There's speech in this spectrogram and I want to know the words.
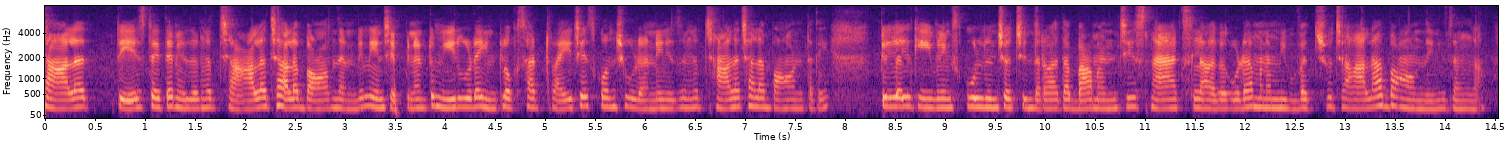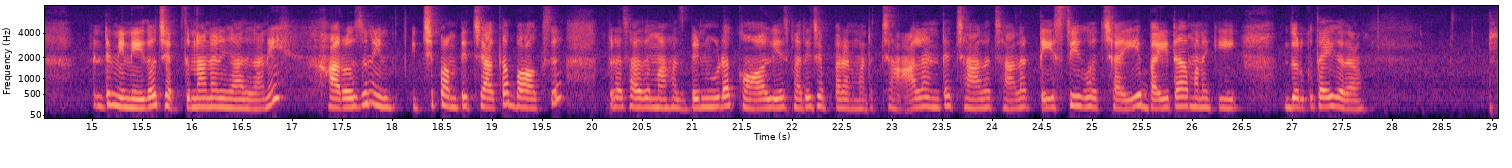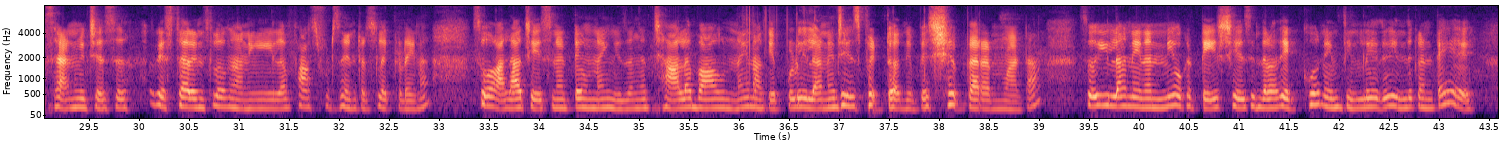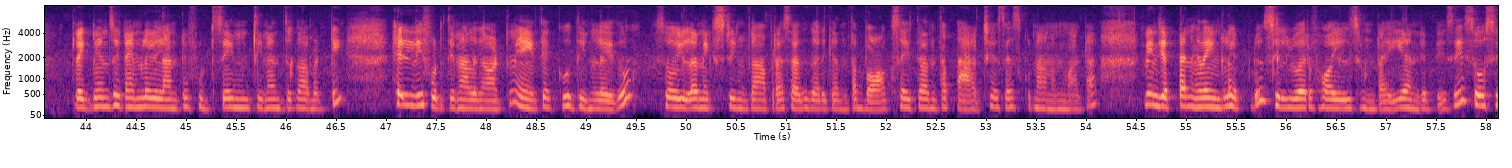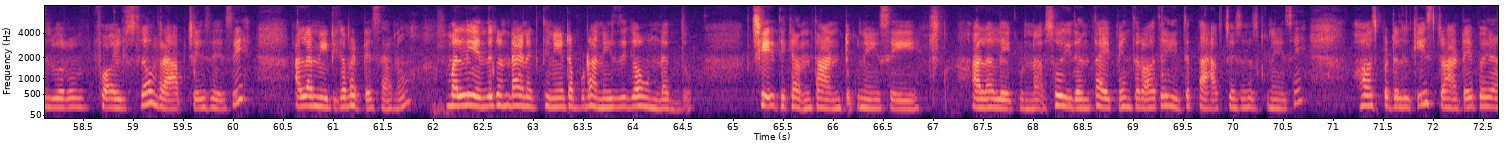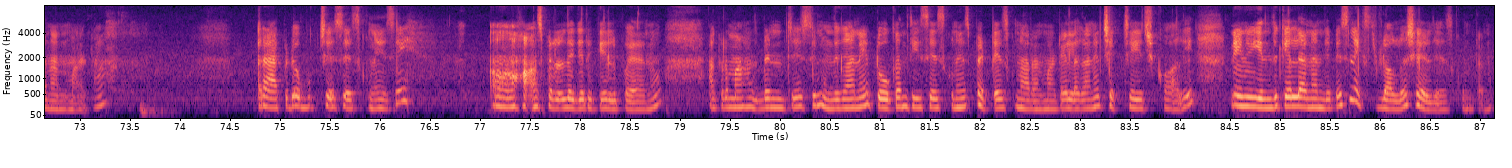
చాలా టేస్ట్ అయితే నిజంగా చాలా చాలా బాగుందండి. నేను చెప్పినట్టు మీరు కూడా ఇంట్లో ఒకసారి ట్రై చేసుకొని చూడండి. నిజంగా చాలా చాలా బాగుంటుంది. పిల్లలకి ఈవినింగ్ స్కూల్ నుంచి వచ్చిన తర్వాత బాగా మంచి స్నాక్స్ లాగా కూడా మనం ఇవ్వచ్చు. చాలా బాగుంది నిజంగా. అంటే నేను ఏదో చెప్తున్నానని కాదు కానీ ఆ రోజు నేను ఇచ్చి పంపించాక బాక్స్ ప్రసాద్ మా హస్బెండ్ కూడా కాల్ చేసి మరీ చెప్పారనమాట చాలా అంటే చాలా చాలా టేస్టీగా వచ్చాయి. బయట మనకి దొరుకుతాయి కదా. శాండ్విచెస్ రెస్టారెంట్స్లో కానీ ఇలా ఫాస్ట్ ఫుడ్ సెంటర్స్లో ఎక్కడైనా. సో అలా చేసినట్టే ఉన్నాయి. నిజంగా చాలా బాగున్నాయి. నాకు ఎప్పుడు ఇలానే చేసి పెట్టు అని చెప్పేసి చెప్పారనమాట సో ఇలా నేను అన్నీ ఒక టేస్ట్ చేసిన తర్వాత ఎక్కువ నేను తినలేదు. ఎందుకంటే ప్రెగ్నెన్సీ టైంలో ఇలాంటి ఫుడ్స్ ఏం తినద్దు కాబట్టి హెల్దీ ఫుడ్ తినాలి కాబట్టి నేనైతే ఎక్కువ తినలేదు. సో ఇలా నెక్స్ట్ ఇంకా ప్రసాద్ గారికి అంత బాక్స్ అయితే అంతా ప్యాక్ చేసేసుకున్నాను అనమాట నేను చెప్పాను కదా ఇంట్లో ఎప్పుడు సిల్వర్ ఫాయిల్స్ ఉంటాయి అని చెప్పేసి. సో సిల్వర్ ఫాయిల్స్లో వ్రాప్ చేసేసి అలా నీట్గా పెట్టేశాను. మళ్ళీ ఎందుకంటే ఆయనకు తినేటప్పుడు అనీజీగా ఉండద్దు. చేతికి అంతా అంటుకునేసి అలా లేకుండా. సో ఇదంతా అయిపోయిన తర్వాత అయితే ప్యాక్ చేసేసుకునేసి హాస్పిటల్కి స్టార్ట్ అయిపోయాను అనమాట ర్యాపిడో బుక్ చేసేసుకునేసి హాస్పిటల్ దగ్గరికి వెళ్ళిపోయాను. అక్కడ మా హస్బెండ్ వచ్చేసి ముందుగానే టోకన్ తీసేసుకునేసి పెట్టేసుకున్నారనమాట ఇలాగానే చెక్ చేయించుకోవాలి. నేను ఎందుకు వెళ్ళానని చెప్పేసి నెక్స్ట్ బ్లాగ్లో షేర్ చేసుకుంటాను.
